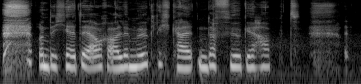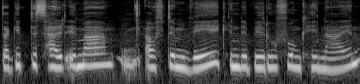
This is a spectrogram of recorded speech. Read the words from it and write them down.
Und ich hätte auch alle Möglichkeiten dafür gehabt da gibt es halt immer auf dem Weg in die Berufung hinein,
